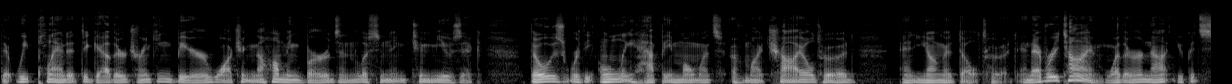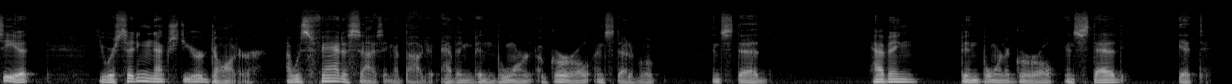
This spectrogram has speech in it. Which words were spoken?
that we planted together, drinking beer, watching the hummingbirds, and listening to music, those were the only happy moments of my childhood and young adulthood. And every time, whether or not you could see it, you were sitting next to your daughter. I was fantasizing about it, having been born a girl instead of a, instead, having been born a girl instead it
